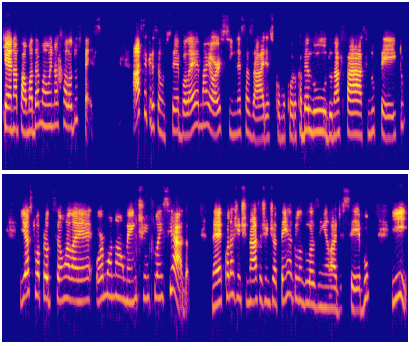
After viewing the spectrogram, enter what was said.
Que é na palma da mão e na sola dos pés. A secreção de sebo é maior, sim, nessas áreas, como couro cabeludo, na face, no peito, e a sua produção ela é hormonalmente influenciada. Né? Quando a gente nasce, a gente já tem a glândulazinha lá de sebo, e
